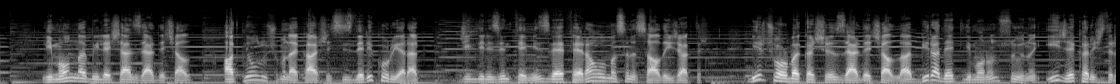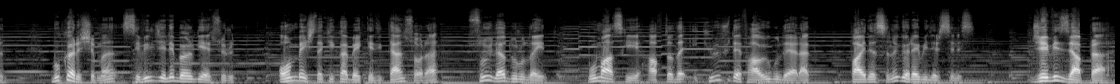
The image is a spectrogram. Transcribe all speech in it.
Limonla birleşen zerdeçal, akne oluşumuna karşı sizleri koruyarak cildinizin temiz ve ferah olmasını sağlayacaktır. Bir çorba kaşığı zerdeçalla bir adet limonun suyunu iyice karıştırın. Bu karışımı sivilceli bölgeye sürün. 15 dakika bekledikten sonra suyla durulayın. Bu maskeyi haftada 2-3 defa uygulayarak faydasını görebilirsiniz. Ceviz yaprağı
